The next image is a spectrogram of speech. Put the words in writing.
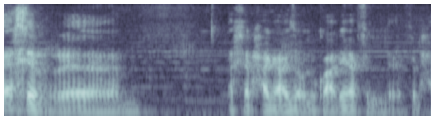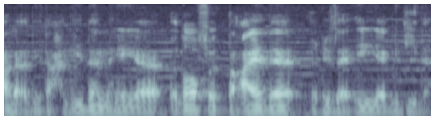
آخر آه، آخر حاجة عايز أقول لكم عليها في في الحلقة دي تحديدا هي إضافة عادة غذائية جديدة.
